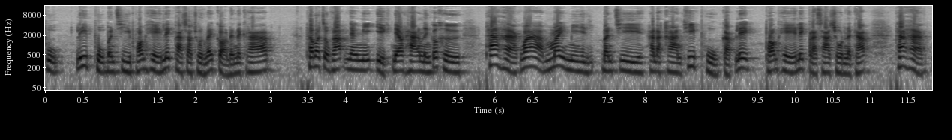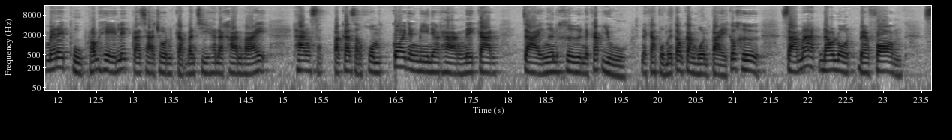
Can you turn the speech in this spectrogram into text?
ผูกรีบผูกบัญชีพร้อมเพย์เลขประชาชนไว้ก่อนเลยนะครับ ท่านผู้ชมครับยังมีอีกแนวทางหนึ่งก็คือ ถ้าหากว่าไม่มีบัญชีธนาคารที่ผูกกับเลขพร้อมเพย์เลขประชาชนนะครับ ถ้าหากไม่ได้ผูกพร้อมเพย์เลขประชาชนกับบัญชีธนาคารไว้ ทางประกันสังคมก็ยังมีแนวทางในการจ่ายเงินคืนนะครับอยู่นะครับผมไม่ต้องกังวลไปก็คือ สามารถดาวน์โหลดแบบฟอร์มส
